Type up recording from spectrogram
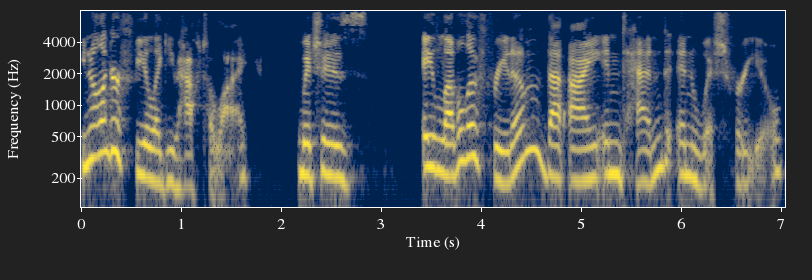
You no longer feel like you have to lie, which is a level of freedom that I intend and wish for you.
